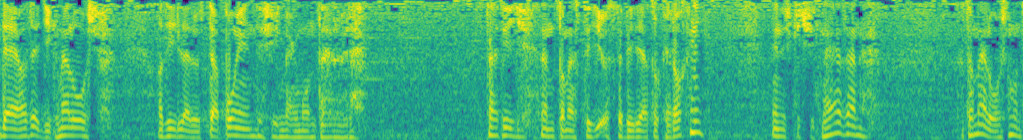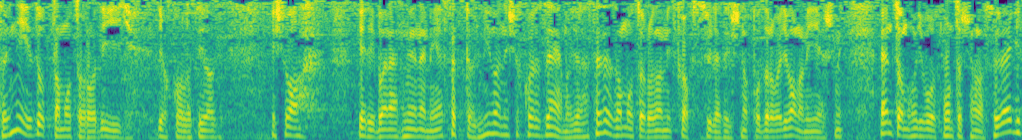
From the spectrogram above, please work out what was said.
de az egyik melós az így lelőtte a poént, és így megmondta előre. Tehát így, nem tudom, ezt így összebírjátok-e rakni, én is kicsit nehezen. Hát a melós mondta, hogy nézd ott a motorod így gyakorlatilag. És a Geri barátnő nem értette, hogy mi van, és akkor az elmagyarázta. Hát ez a motorod, amit kapsz születésnapodra, vagy valami ilyesmi. Nem tudom, hogy volt pontosan a szöveg,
